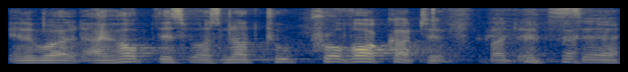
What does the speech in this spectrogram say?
In the world. I hope this was not too provocative, but it's, uh,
